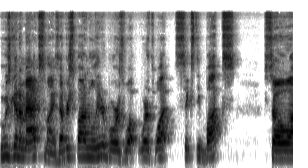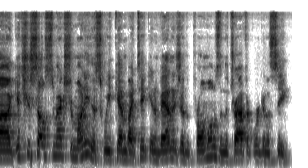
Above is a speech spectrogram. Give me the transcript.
who's going to maximize. Every spot on the leaderboard is what worth what sixty bucks. So uh, get yourself some extra money this weekend by taking advantage of the promos and the traffic we're going to see.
